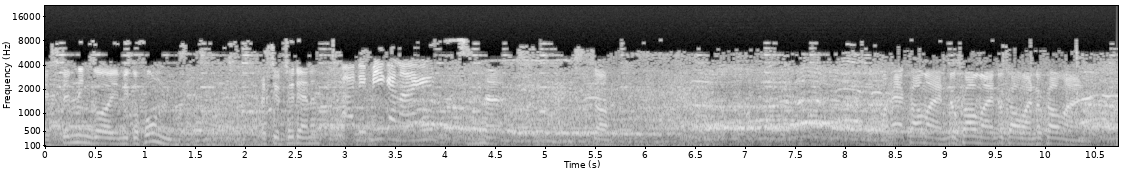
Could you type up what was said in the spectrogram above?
at stemningen går i mikrofonen. Hvad siger du til det, Anna? Ja, det er mega nice. Ja. Så. Og her kommer han, nu kommer han, nu kommer han, nu kommer han.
